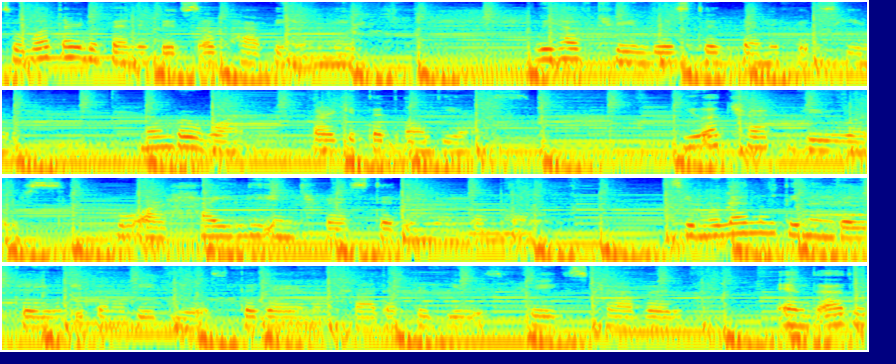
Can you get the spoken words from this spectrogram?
So what are the benefits of having a niche? We have three listed benefits here. Number one, targeted audience. You attract viewers who are highly interested in your content. Simula nung tinanggal ko yung ibang videos kagaya ng product reviews, tricks, travel, and other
